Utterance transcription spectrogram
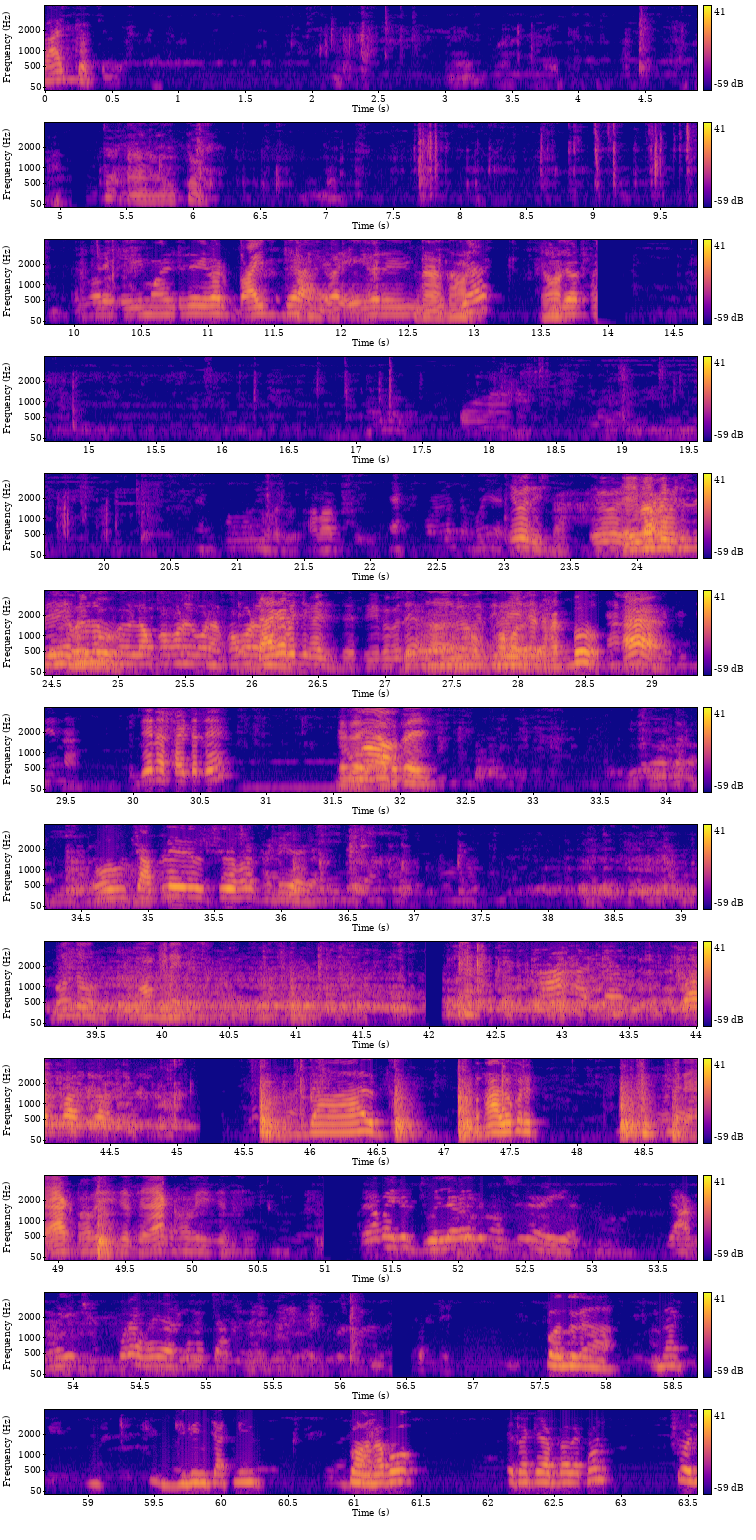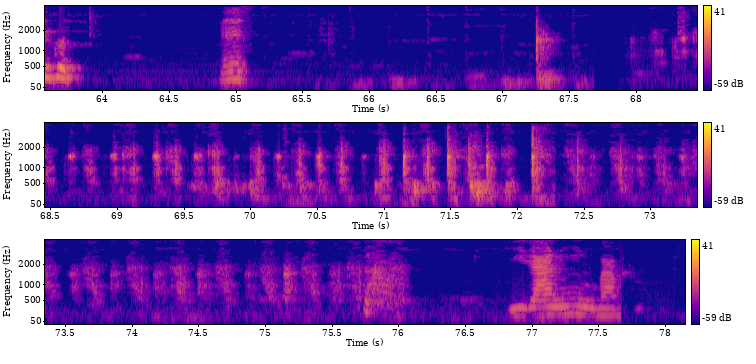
লাইট করছি। হ্যাঁ তো এবারে এই মালটিতে এবার বাইট দেওয়া এবার এইবার এই না, ধর, দিয়ে ধর। সিলট- এইভাবে দিলেই হইব। কবরে গোনা কবরে জায়গা বেশি খাই দিছে। তুই এভাবে দে। এইভাবে দিলে এটা ঢাকবো? হ্যাঁ। দে না সাইডটা দে। এতটা ও চাপলে ফেটে যাবে। বন্ধু কমপ্লিট বাস বাস বাস জাল ভালো করে একভাবে দিতেছে একভাবে দিতেছে। এটা জল লাগালে কোনো অসুবিধা নেই হয়ে বন্ধুরা আমরা গ্রিন চাটনি বানাবো। এটাকে আমরা এখন তৈরি করছি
